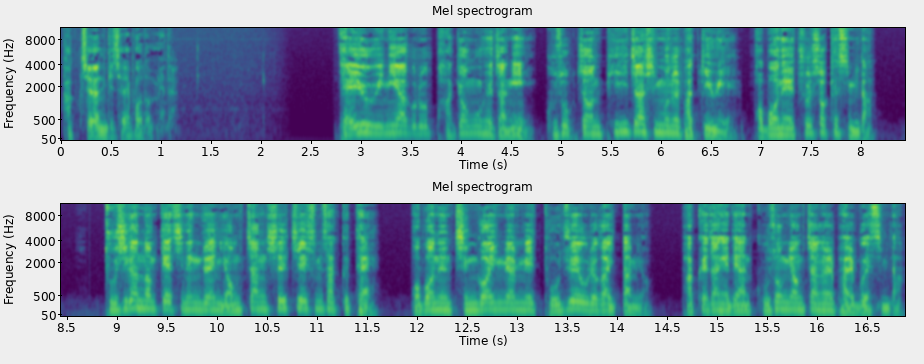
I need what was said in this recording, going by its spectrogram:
박재현 기자의 보도입니다. 대유 위니아 그룹 박영우 회장이 구속 전 피의자 신문을 받기 위해 법원에 출석했습니다. 2시간 넘게 진행된 영장 실질 심사 끝에 법원은 증거인멸 및 도주의 우려가 있다며 박 회장에 대한 구속영장을 발부했습니다.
